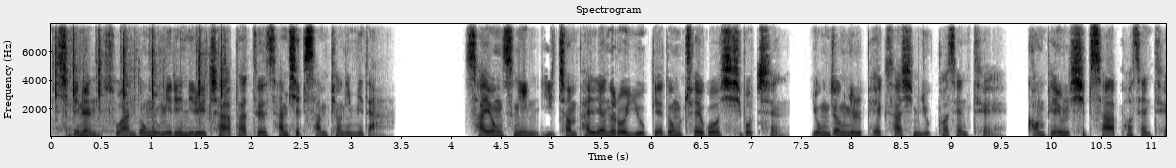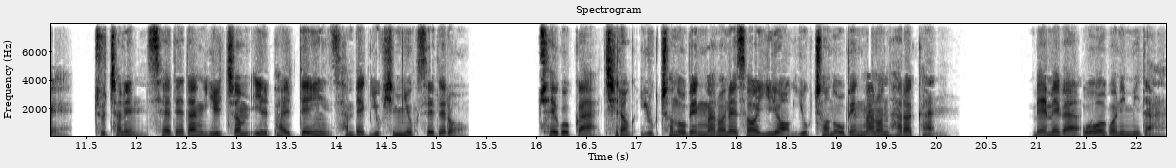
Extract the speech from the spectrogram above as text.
10위는 수안동 우밀인 1차 아파트 33평입니다. 사용 승인 2008년으로 6개동 최고 15층, 용적률 146%, 건폐율 14%, 주차는 세대당 1.18대인 366세대로 최고가 7억 6,500만원에서 2억 6,500만원 하락한 매매가 5억 원입니다.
